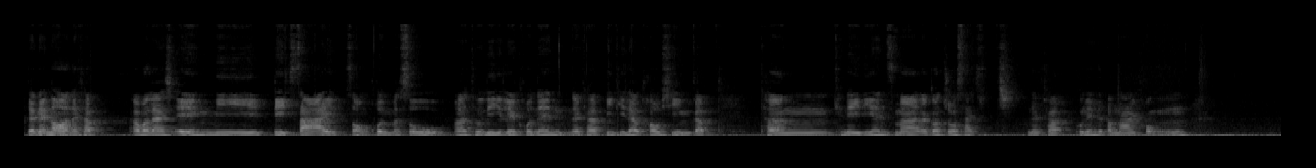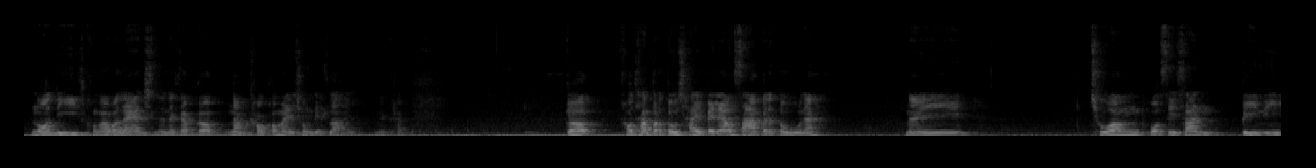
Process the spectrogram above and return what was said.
แต่แน่นอนนะครับ Avalanche เองมีปีกซ้าย 2 คนมาสู้อาร์ทูรี่เลโคเนนนะครับปีที่แล้วเข้าชิงกับทางแคนาเดียนมาแล้วก็โจซาคิกนะครับผู้เล่นในตำนานของนอร์ดีกส์ของ Avalanche นะครับก็นำเขาเข้ามาในช่วง deadline นะครับก็เขาทำประตูชัยไปแล้ว 3 ประตูนะ ในช่วง postseason ปีนี้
